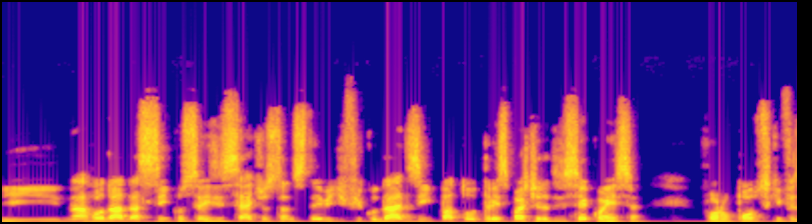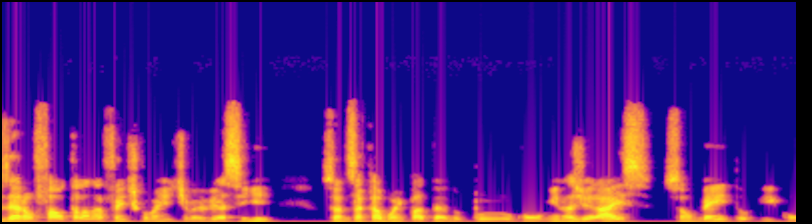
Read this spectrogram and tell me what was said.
E na rodada 5, 6 e 7, o Santos teve dificuldades e empatou três partidas em sequência. Foram pontos que fizeram falta lá na frente, como a gente vai ver a seguir. O Santos acabou empatando por, com o Minas Gerais, São Bento e com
